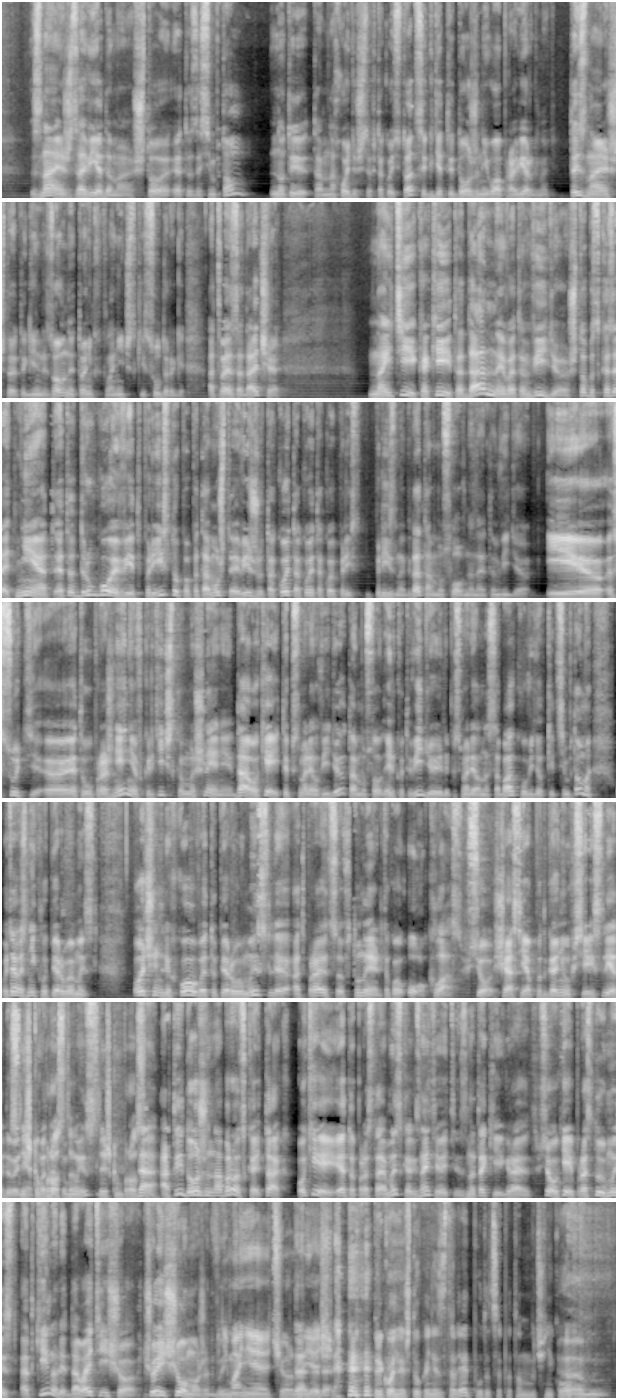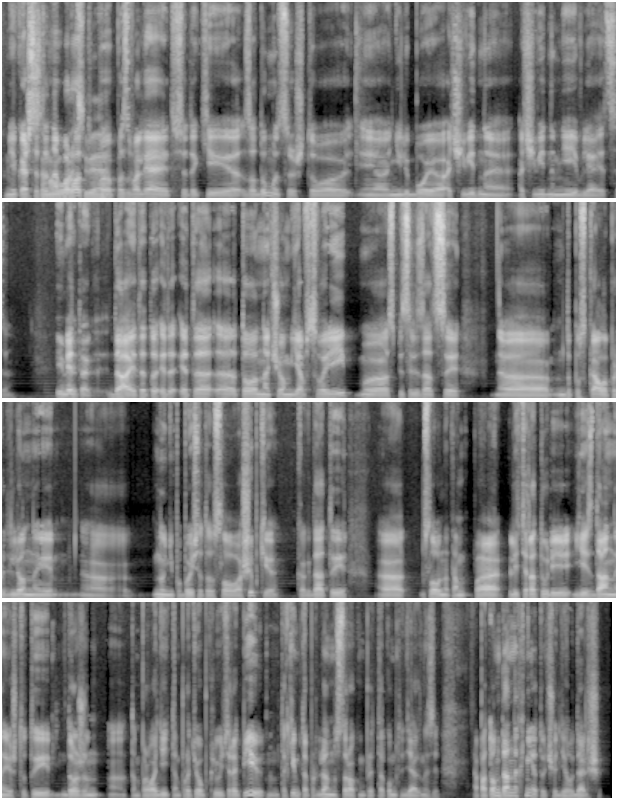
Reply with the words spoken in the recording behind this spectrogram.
знаешь заведомо, что это за симптом, но ты там находишься в такой ситуации, где ты должен его опровергнуть. Ты знаешь, что это генерализованные тонико-клонические судороги, а твоя задача найти какие-то данные в этом видео, чтобы сказать, нет, это другой вид приступа, потому что я вижу такой, такой, такой признак, да, там условно на этом видео. И э, суть э, этого упражнения в критическом мышлении. Да, окей, ты посмотрел видео, там условно, или какое-то видео, или посмотрел на собаку, увидел какие-то симптомы, у тебя возникла первая мысль очень легко в эту первую мысль отправиться в туннель. Такой, о, класс, все, сейчас я подгоню все исследования слишком под просто, эту мысль. Слишком просто. Да, а ты должен наоборот сказать, так, окей, это простая мысль, как, знаете, эти знатоки играют. Все, окей, простую мысль откинули, давайте еще. Что еще может быть? Внимание, черный да, ящик. Да, да. Прикольная штука, не заставляет путаться потом учеников. Эм, Мне кажется, это наоборот тебя. позволяет все-таки задуматься, что э, не любое очевидное очевидным не является. Именно это, так. Да, это то, это, это э, то, на чем я в своей э, специализации э, допускал определенные, ну, не побоюсь этого слова, ошибки, когда ты, условно, там по литературе есть данные, что ты должен там проводить там противоопухолевую терапию там, таким-то определенным сроком при таком-то диагнозе, а потом данных нету, что делать дальше.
